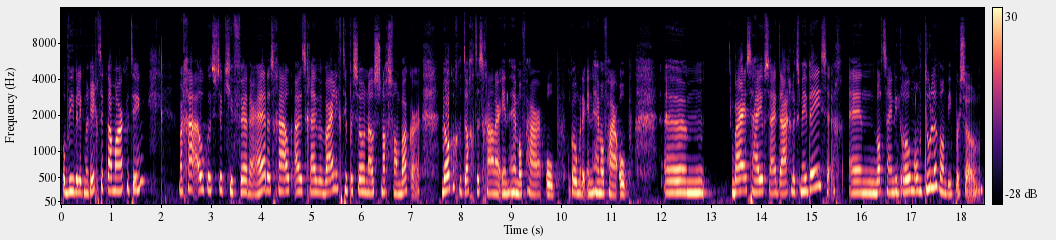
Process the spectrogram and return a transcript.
op wie wil ik me richten qua marketing? Maar ga ook een stukje verder. Hè? Dus ga ook uitschrijven waar ligt die persoon nou s'nachts van wakker? Welke gedachten gaan er in hem of haar op? Komen er in hem of haar op? Um, waar is hij of zij dagelijks mee bezig? En wat zijn die dromen of doelen van die persoon?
